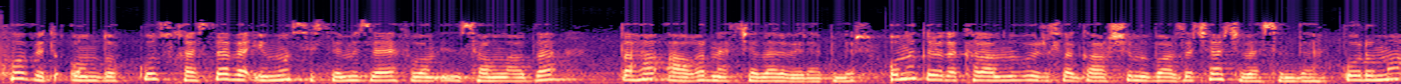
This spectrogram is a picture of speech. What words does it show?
COVID-19 xəstə və immun sistemi zəif olan insanlarda daha ağır nəticələr verə bilər. Ona görə də koronavirusla qarşı mübarizə çərçivəsində qoruma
